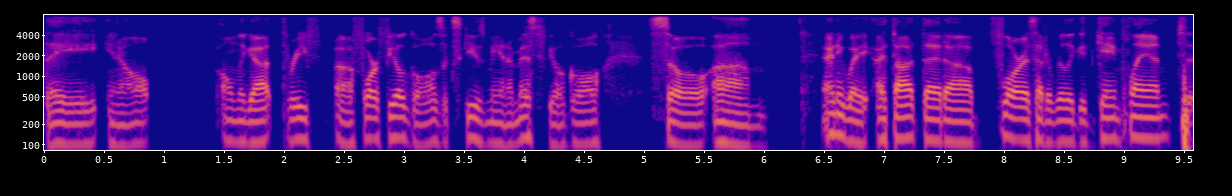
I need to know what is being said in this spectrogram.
They you know only got three, uh, four field goals, excuse me, and a missed field goal. So um, anyway, I thought that uh, Flores had a really good game plan to,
